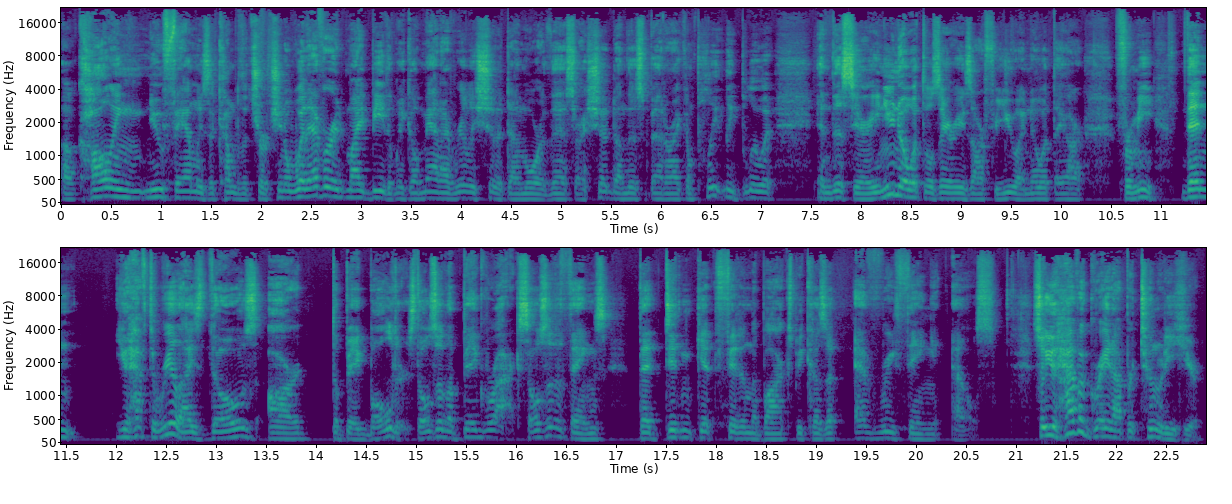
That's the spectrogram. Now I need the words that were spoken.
uh, calling new families that come to the church, you know, whatever it might be that we go, man, I really should have done more of this, or I should have done this better. I completely blew it in this area. And you know what those areas are for you. I know what they are for me. Then you have to realize those are the big boulders. Those are the big rocks. Those are the things that didn't get fit in the box because of everything else. So you have a great opportunity here.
